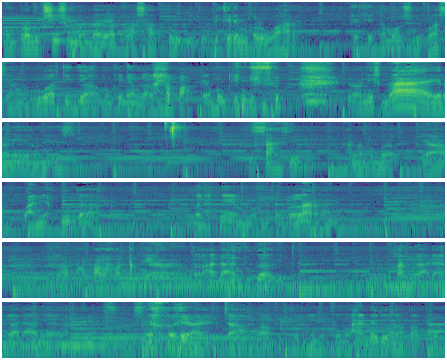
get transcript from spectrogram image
memproduksi sumber daya kelas 1 gitu dikirim keluar eh kita mau kelas yang 2 3 mungkin yang nggak layak pakai mungkin gitu. Ironis bray ironis ironis. Susah sih karena beberapa ya banyak juga. Banyaknya yang menuhankan gelar kan. Ya apa-apalah otaknya nggak adaan juga gitu. Bukan keadaan keadaannya ngerti lah. Maksudnya ya cara pikirnya gitu. Nggak ada juga nggak apa-apa lah.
